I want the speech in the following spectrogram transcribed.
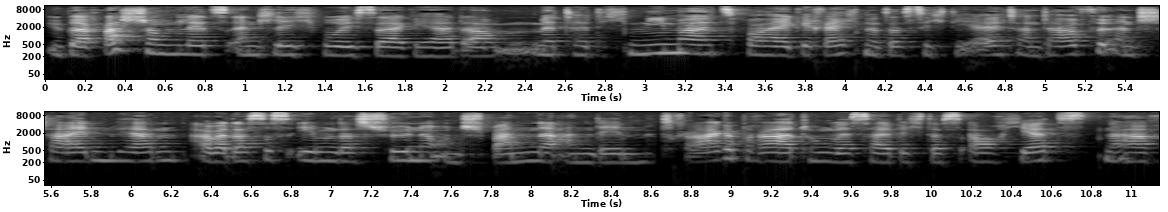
Überraschung letztendlich, wo ich sage, ja, damit hätte ich niemals vorher gerechnet, dass sich die Eltern dafür entscheiden werden. Aber das ist eben das Schöne und Spannende an den Trageberatungen, weshalb ich das auch jetzt nach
